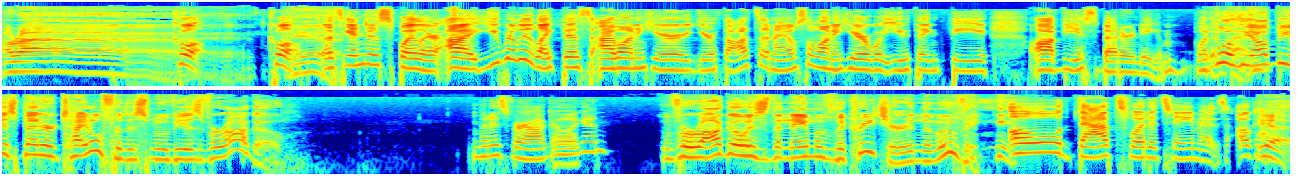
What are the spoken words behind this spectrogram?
All right. Cool. Cool. Yeah. Let's get into a spoiler. Uh, you really like this. I want to hear your thoughts, and I also want to hear what you think the obvious better name would have Well, been. the obvious better title for this movie is Virago. what is Virago again? Virago is the name of the creature in the movie. Oh, that's what its name is. Okay. Yeah.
